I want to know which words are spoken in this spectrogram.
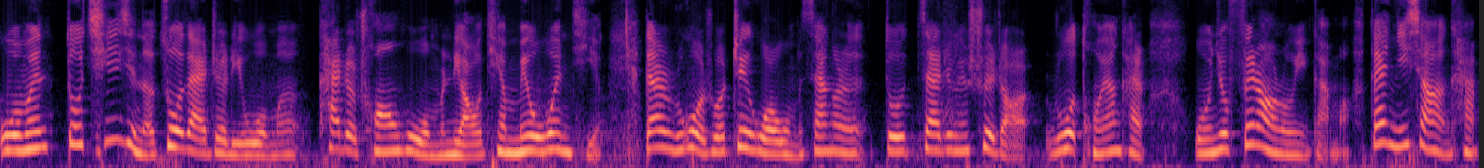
我们都清醒的坐在这里，我们开着窗户，我们聊天没有问题。但是如果说这会儿我们三个人都在这边睡着，如果同样开着，我们就非常容易感冒。但是你想想看，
